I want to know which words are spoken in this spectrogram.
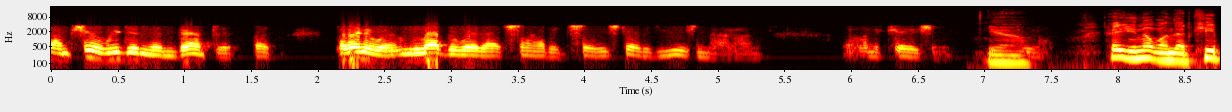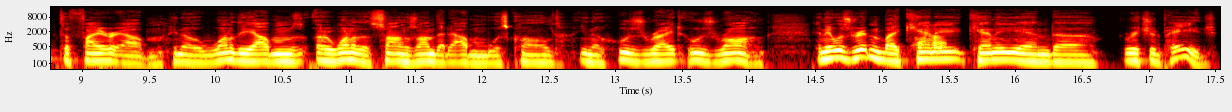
I'm sure we didn't invent it, but but anyway, we loved the way that sounded, so we started using that on on occasion. Yeah. Hey, you know, on that Keep the Fire album, you know, one of the albums or one of the songs on that album was called, you know, Who's Right, Who's Wrong. And it was written by Kenny, uh-huh. Kenny and uh, Richard Page.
